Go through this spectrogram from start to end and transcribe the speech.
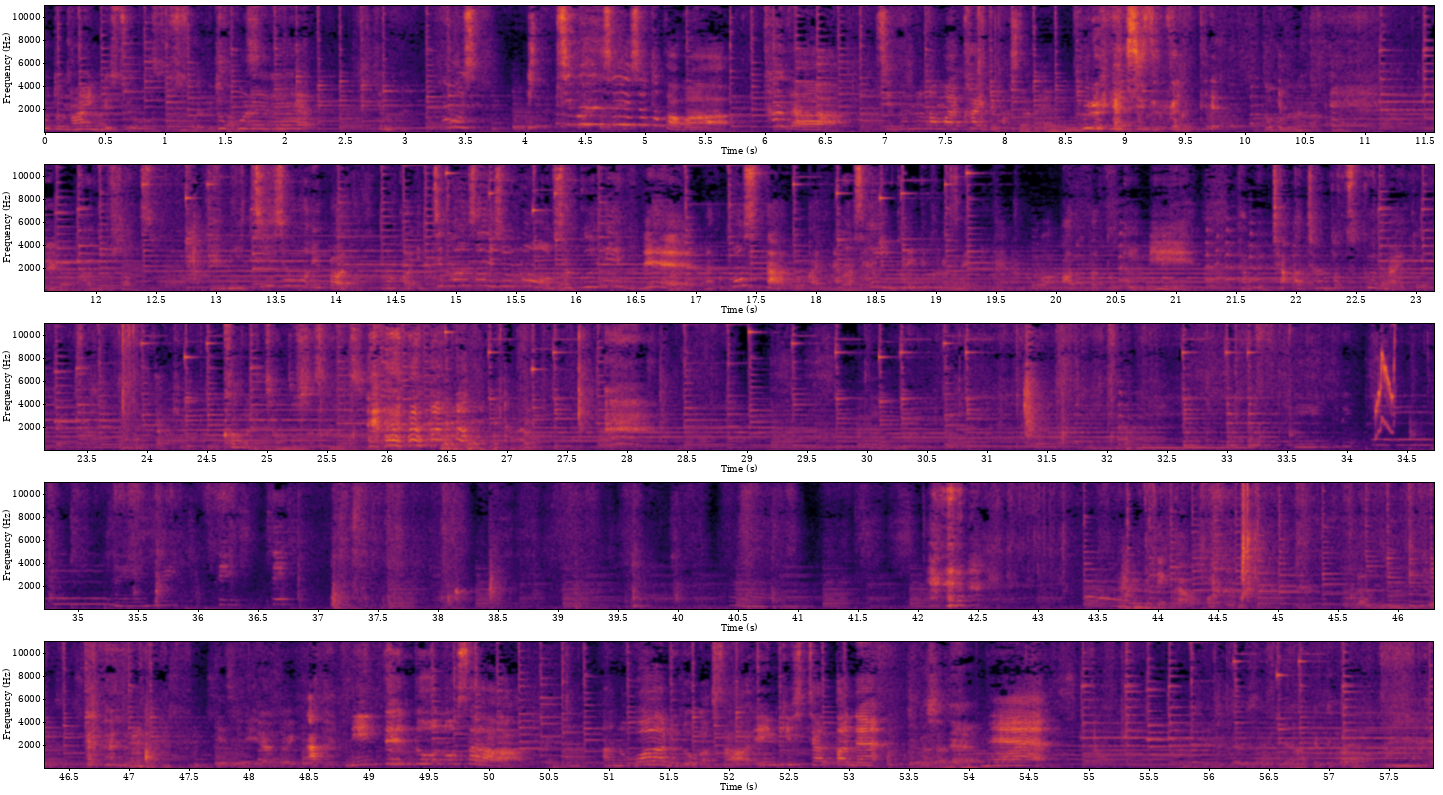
ことないんですよ。ずっとこれで。でももう一番最初とかはただ自分の名前書いてましたね。古谷静香って。どこでなんかこの映画を感動したんですか？で日常やっぱなんか一番最初の作品でなんかポスターとかになんかサイン書いてくださいみたいなのがあった時に多分ちゃあちゃんと作んないとって思った記憶かなりちゃんとした作品です でかなんでディ・ズディズニーランド行っあ任天堂のさあのワールドがさ延期しちゃったね。来ましたね。ね。緊急事態宣言開けてから。えうん。デ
